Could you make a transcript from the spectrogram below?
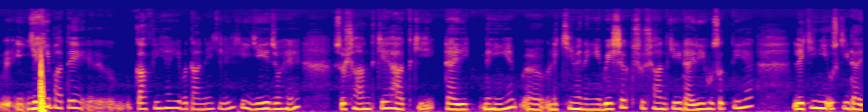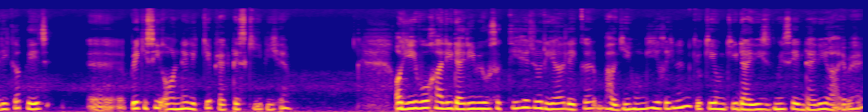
यही बातें काफ़ी हैं ये बताने के लिए कि ये जो है, सुशांत के हाथ की डायरी नहीं है लिखी हुई नहीं है। बेशक सुशांत की डायरी हो सकती है, लेकिन ये उसकी डायरी का पेज पे किसी और ने लिख के प्रैक्टिस की भी है। और ये वो खाली डायरी भी हो सकती है जो रिया लेकर भागी होंगी यकीनन, क्योंकि उनकी डायरीज में से एक डायरी गायब है।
